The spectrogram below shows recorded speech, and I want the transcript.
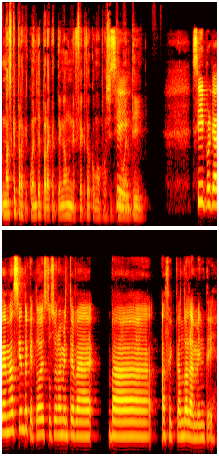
más que para que cuente, para que tenga un efecto como positivo en ti. Sí, porque además siento que todo esto solamente va, va afectando a la mente,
